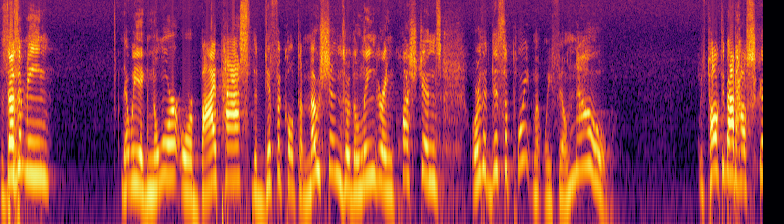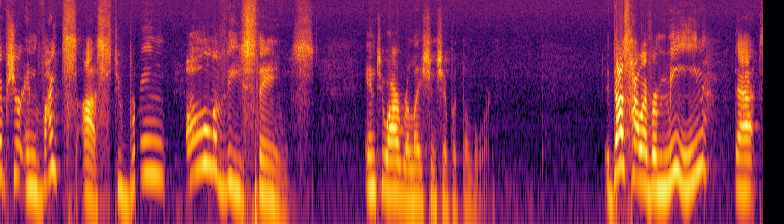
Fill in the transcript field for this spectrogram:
This doesn't mean that we ignore or bypass the difficult emotions or the lingering questions or the disappointment we feel. No. We've talked about how Scripture invites us to bring all of these things into our relationship with the Lord. It does, however, mean that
